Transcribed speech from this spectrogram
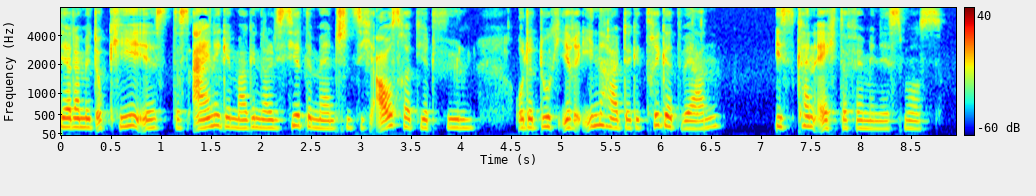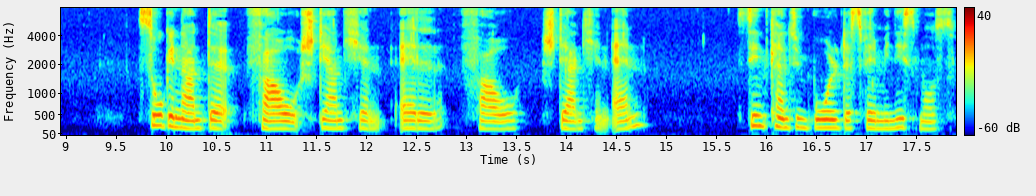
der damit okay ist, dass einige marginalisierte Menschen sich ausradiert fühlen oder durch ihre Inhalte getriggert werden, ist kein echter Feminismus. Sogenannte V-L, V-N sind kein Symbol des Feminismus.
